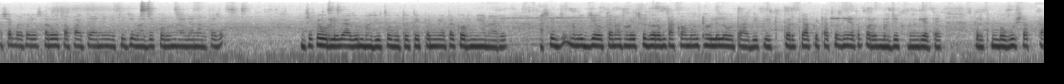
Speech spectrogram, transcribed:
अशा प्रकारे सर्व चपाती आणि मेथीची भाजी करून झाल्यानंतर जे काही उरलेलं अजून भाजीचं होतं ते पण मी आता करून घेणार आहे. असे जे म्हणजे जेवताना थोडेसे गरम टाकावं म्हणून ठेवलेलं होतं आधी पीठ. तर त्या पिठाचंच मी आता परत भजी करून घेत. आहे तर तुम्ही बघू शकता.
